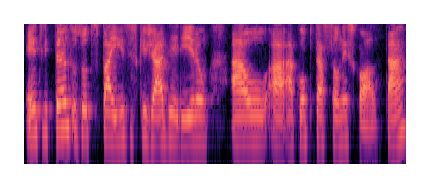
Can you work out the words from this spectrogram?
entre tantos outros países que já aderiram ao, à computação na escola. Tá?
